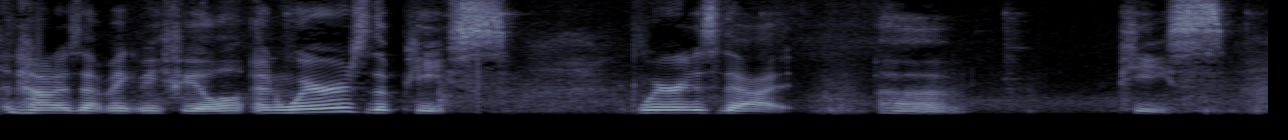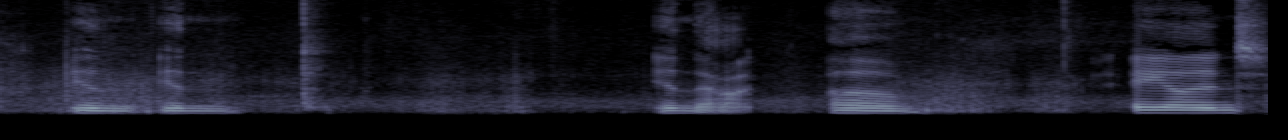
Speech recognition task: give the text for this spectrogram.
And how does that make me feel? And where is the peace? Where is that uh, peace in in in that? Um, and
